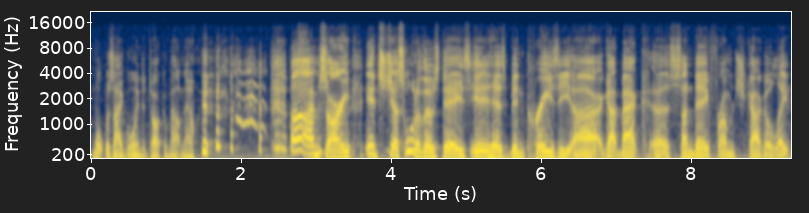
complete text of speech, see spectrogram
What was I going to talk about now? oh, I'm sorry. It's just one of those days. It has been crazy. Uh, I got back uh, Sunday from Chicago late.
